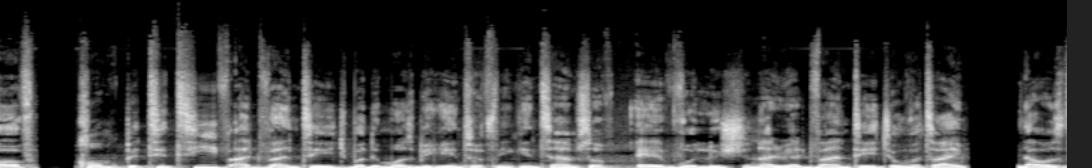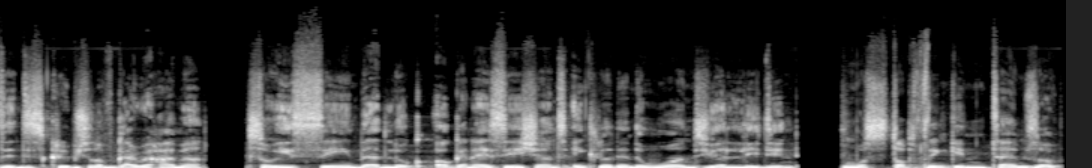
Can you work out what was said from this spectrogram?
of competitive advantage, but they must begin to think in terms of evolutionary advantage over time. That was the description of Gary Hamel. So he's saying that, look, organizations, including the ones you're leading, must stop thinking in terms of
